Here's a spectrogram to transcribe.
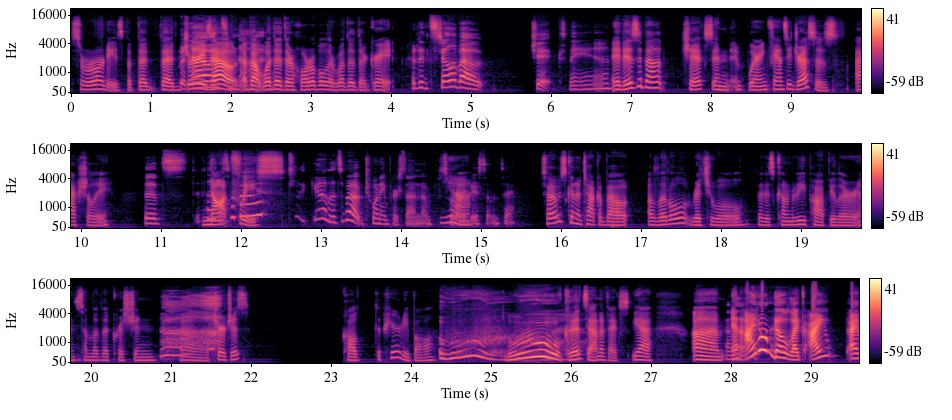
sororities, but the the But jury's out about whether they're horrible or whether they're great. But it's still about chicks, man. It is about chicks and, and wearing fancy dresses, actually, That's, not that's about- fleece. Yeah, that's about 20% of Yeah. sororities, I would say. So I was going to talk about a little ritual that has come to be popular in some of the Christian uh, churches called the purity ball. Ooh. Ooh, good sound effects. Yeah. Um, I and I don't know, like I I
